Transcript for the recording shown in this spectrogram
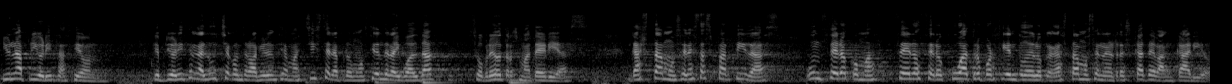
y una priorización, que prioricen la lucha contra la violencia machista y la promoción de la igualdad sobre otras materias. Gastamos en estas partidas un 0,004% de lo que gastamos en el rescate bancario.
